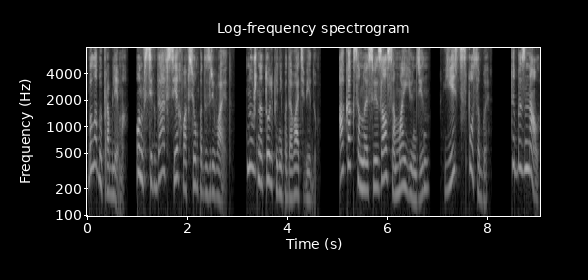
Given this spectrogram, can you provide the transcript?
была бы проблема. Он всегда всех во всем подозревает. Нужно только не подавать виду. А как со мной связался Май Юндин? Есть способы. Ты бы знал,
